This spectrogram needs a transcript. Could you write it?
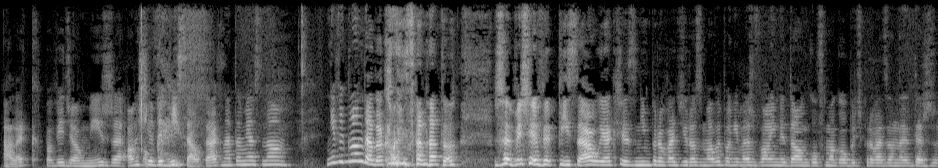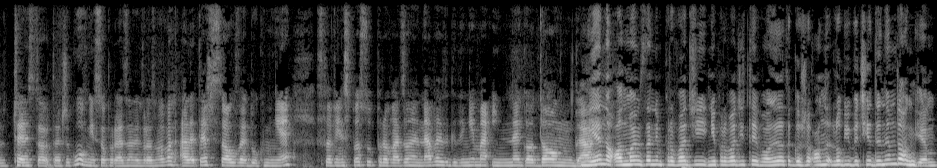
Alek powiedział mi, że on się Okej. wypisał, tak? Natomiast no nie wygląda do końca na to, żeby się wypisał, jak się z nim prowadzi rozmowy, ponieważ wojny dągów mogą być prowadzone też często, znaczy głównie są prowadzone w rozmowach, ale też są według mnie w pewien sposób prowadzone, nawet gdy nie ma innego dąga. Nie, no on moim zdaniem prowadzi, nie prowadzi tej wojny, dlatego że on lubi być jedynym dongiem.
